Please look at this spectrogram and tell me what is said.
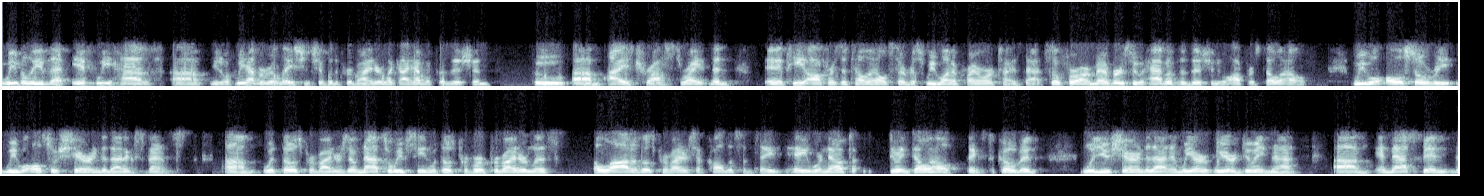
we believe that if we have, uh, you know, if we have a relationship with a provider, like I have a physician who um, I trust, right? Then and if he offers a telehealth service, we want to prioritize that. So for our members who have a physician who offers telehealth, we will also re, we will also share into that expense um, with those providers, and that's what we've seen with those preferred provider lists a lot of those providers have called us and say, "Hey, we're now t- doing telehealth thanks to COVID. Will you share into that?" And we are we are doing that. Um, and that's been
